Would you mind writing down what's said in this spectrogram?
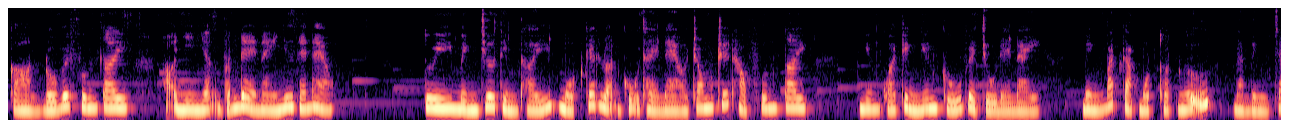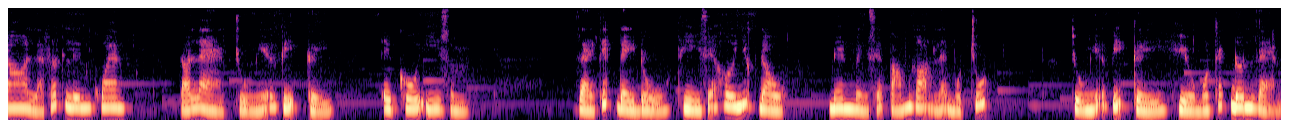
Còn đối với phương Tây, họ nhìn nhận vấn đề này như thế nào? Tuy mình chưa tìm thấy một kết luận cụ thể nào trong triết học phương Tây, nhưng quá trình nghiên cứu về chủ đề này, mình bắt gặp một thuật ngữ mà mình cho là rất liên quan, đó là chủ nghĩa vị kỷ, egoism. Giải thích đầy đủ thì sẽ hơi nhức đầu, nên mình sẽ tóm gọn lại một chút. Chủ nghĩa vị kỷ hiểu một cách đơn giản,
